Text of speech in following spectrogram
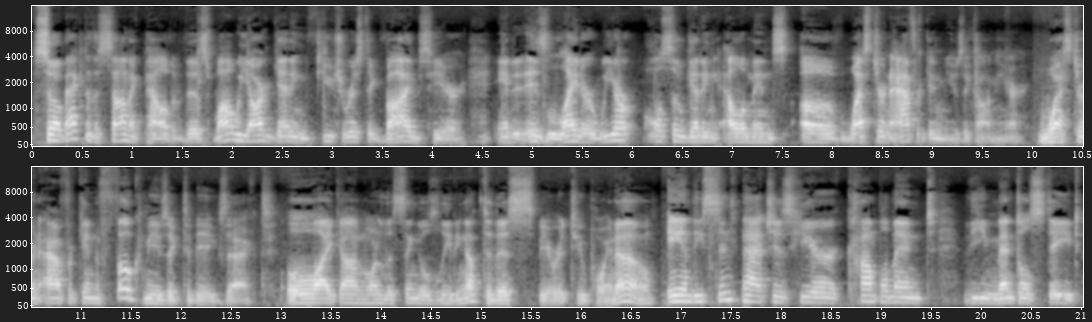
So back to the sonic palette of this, while we are getting futuristic vibes here, and it is lighter, we are also getting elements of Western African music on here. Western African folk music to be exact. Like on one of the singles leading up to this, Spirit 2.0. And the synth patches here complement the mental state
